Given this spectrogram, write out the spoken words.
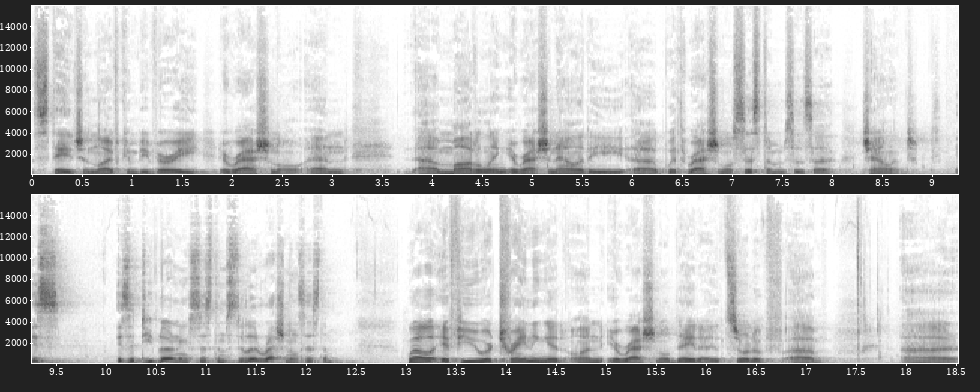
stage in life can be very irrational and uh, modeling irrationality uh, with rational systems is a challenge. Is is a deep learning system still a rational system? Well, if you are training it on irrational data, it's sort of uh, uh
